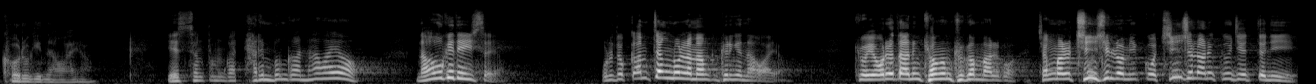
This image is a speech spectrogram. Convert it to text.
거룩이 나와요. 예수 성품과 다른 뭔가가 나와요. 나오게 돼 있어요. 우리도 깜짝 놀랄 만큼 그런 게 나와요. 교회 오래 다는 경험 그것 말고 정말 진실로 믿고 진실로 하는 의지했더니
